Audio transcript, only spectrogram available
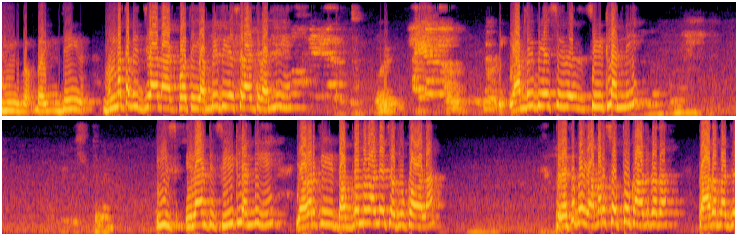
ఈ ఇది ఉన్నత విద్య లేకపోతే ఎంబీబీఎస్ లాంటివన్నీ ఎంబీబీఎస్ సీట్లన్నీ ఈ ఇలాంటి సీట్లన్నీ ఎవరికి డబ్బున్న వాళ్ళే చదువుకోవాలా? ప్రతిభ ఎవరి సొత్తు కాదు కదా. పేద మధ్య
